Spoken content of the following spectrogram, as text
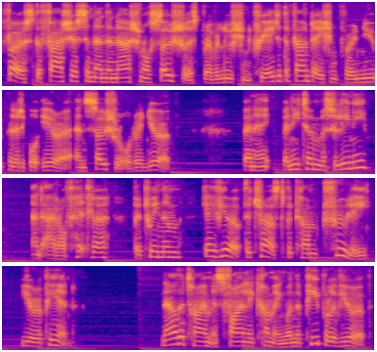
First, the fascist and then the National Socialist Revolution created the foundation for a new political era and social order in Europe. Benito Mussolini and Adolf Hitler, between them, gave Europe the chance to become truly European. Now the time is finally coming when the people of Europe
